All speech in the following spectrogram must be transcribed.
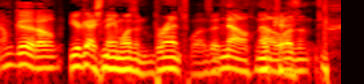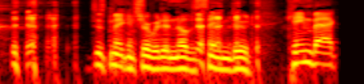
I'm good. I'll Your guy's name wasn't Brent, was it? no, no, Okay. it wasn't. just making sure we didn't know the same dude. Came back.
